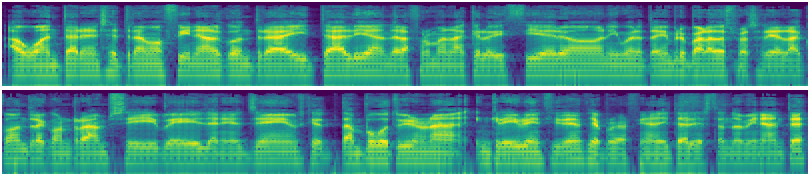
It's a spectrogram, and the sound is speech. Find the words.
aguantar en ese tramo final contra Italia de la forma en la que lo hicieron y bueno, también preparados para salir a la contra con Ramsey, Bale, Daniel James, que tampoco tuvieron una increíble incidencia porque al final Italia está dominante.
